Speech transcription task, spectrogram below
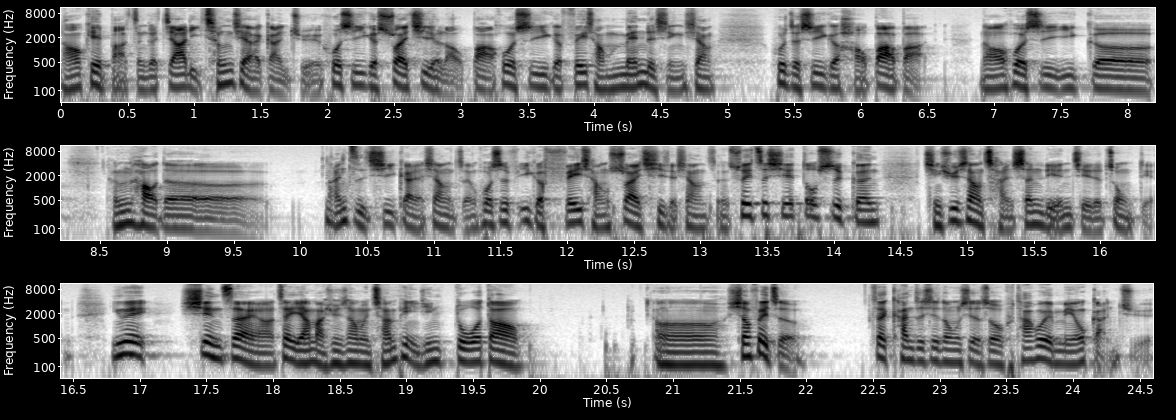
然后可以把整个家里撑起来的感觉，或是一个帅气的老爸，或是一个非常 man 的形象，或者是一个好爸爸，然后或是一个很好的。男子气概的象征，或是一个非常帅气的象征，所以这些都是跟情绪上产生连接的重点。因为现在啊，在亚马逊上面，产品已经多到，呃，消费者在看这些东西的时候，他会没有感觉。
